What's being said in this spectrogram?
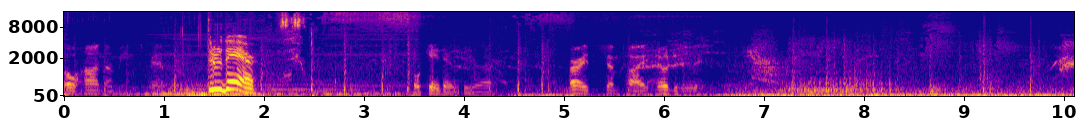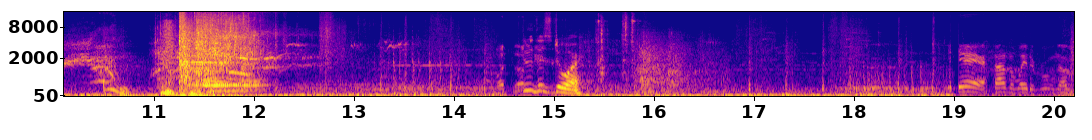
Oh, Ohana means family. Through there. Okay, there we go. Alright, Senpai, notice me. What's up Through this here? door. Yeah, I found a way to ruin those.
